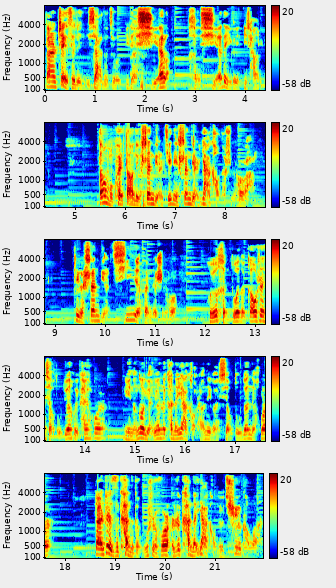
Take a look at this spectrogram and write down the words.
但是这次这雨下的就比较邪了，很邪的一个一场雨。当我们快到那个山顶，接近山顶垭口的时候啊，这个山顶七月份的时候，会有很多的高山小杜鹃会开花，你能够远远的看到垭口上那个小杜鹃的花儿。但是这次看到的不是花，而是看到垭口那个缺口啊，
